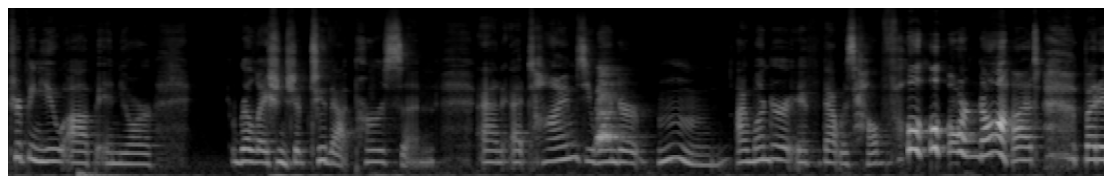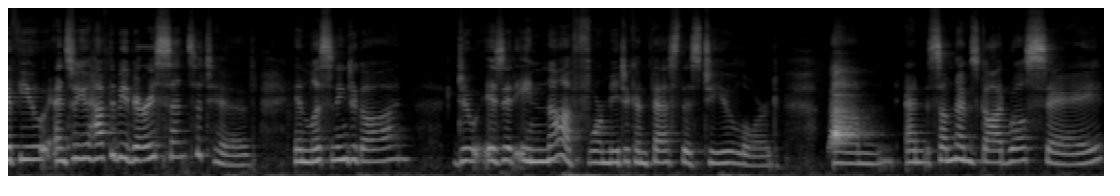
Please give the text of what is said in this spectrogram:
tripping you up in your relationship to that person. And at times you wonder, hmm, I wonder if that was helpful or not. But if you, and so you have to be very sensitive in listening to God. Do is it enough for me to confess this to you, Lord? Um, and sometimes God will say,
